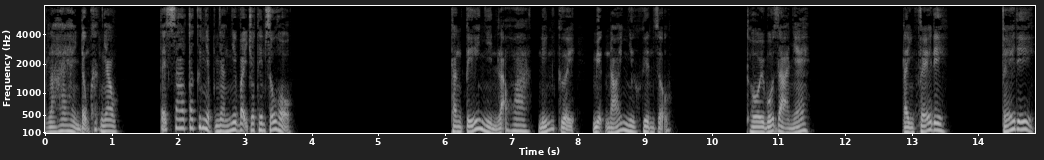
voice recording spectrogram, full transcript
là hai hành động khác nhau. Tại sao ta cứ nhập nhằng như vậy cho thêm xấu hổ? thằng tí nhìn lão hoa, nín cười, miệng nói như khuyên dỗ. Thôi bố già nhé. Đành phế đi. Phế đi.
